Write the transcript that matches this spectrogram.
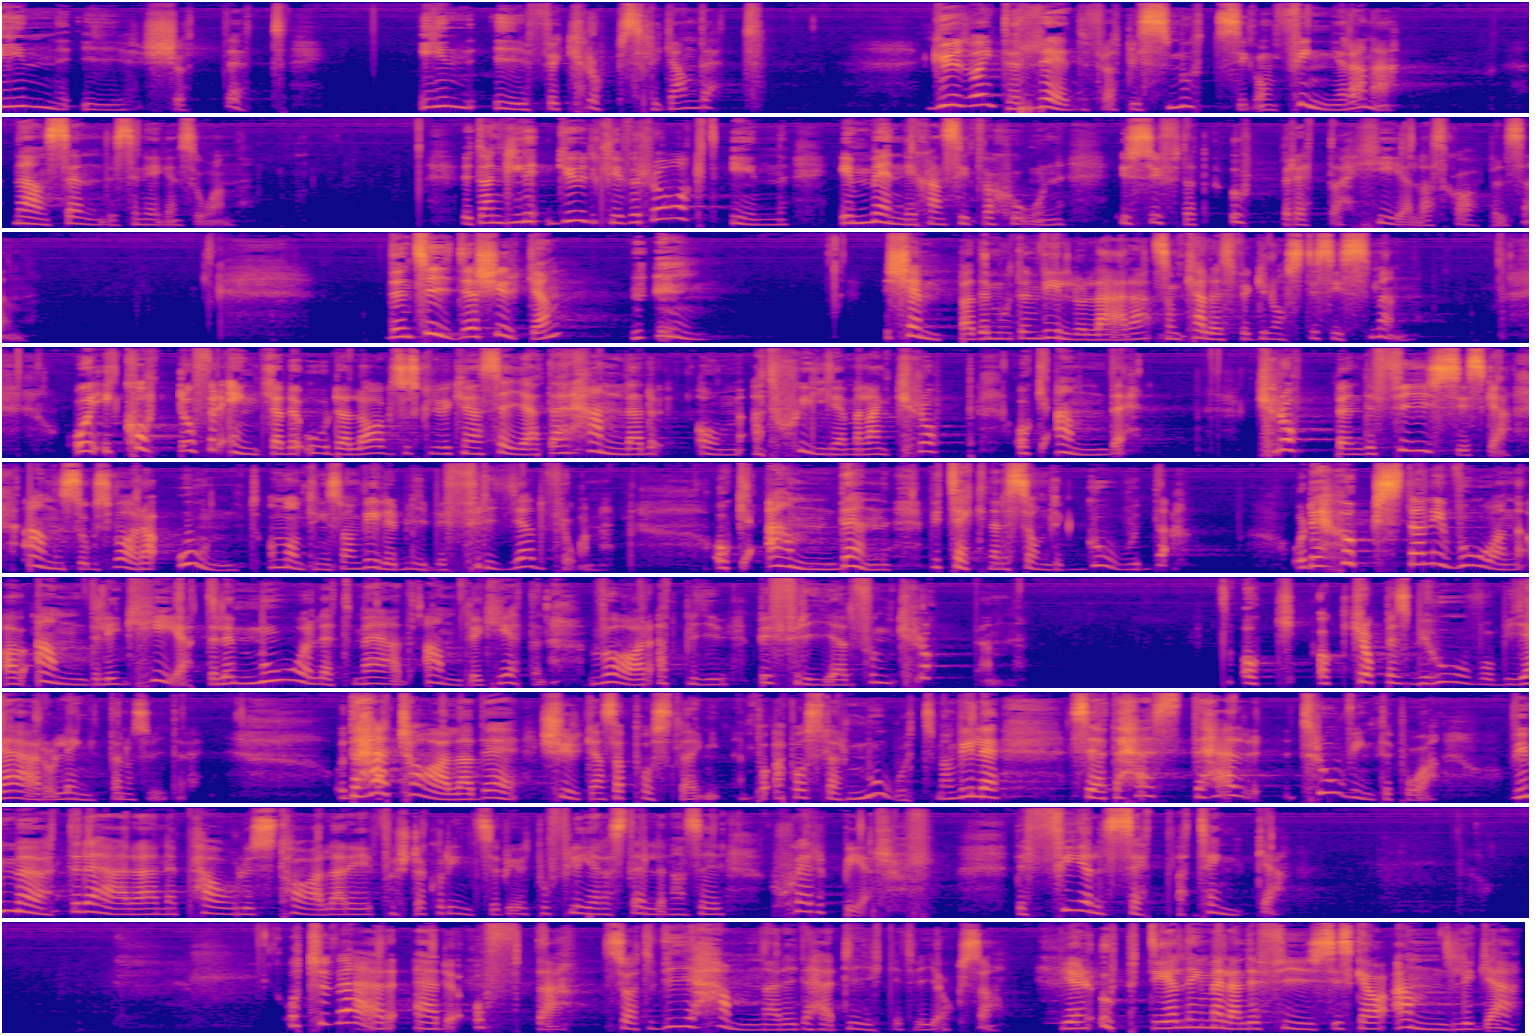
In i köttet, in i förkroppsligandet. Gud var inte rädd för att bli smutsig om fingrarna när han sände sin egen son. Utan Gud klev rakt in i människans situation i syfte att upprätta hela skapelsen. Den tidiga kyrkan kämpade mot en villolära som kallades för gnosticismen. Och I korta och förenklade ordalag så skulle vi kunna säga att det här handlade om att skilja mellan kropp och ande. Kroppen, det fysiska, ansågs vara ont och någonting som man ville bli befriad från. Och anden betecknades som det goda. Och det högsta nivån av andlighet, eller målet med andligheten, var att bli befriad från kroppen. Och, och kroppens behov och begär och längtan och så vidare. Och det här talade kyrkans apostlar, apostlar mot. Man ville säga att det här, det här tror vi inte på. Vi möter det här när Paulus talar i första Korintierbrevet på flera ställen. Han säger skärp er. Det är fel sätt att tänka. Och tyvärr är det ofta så att vi hamnar i det här diket vi också. Vi har en uppdelning mellan det fysiska och andliga.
